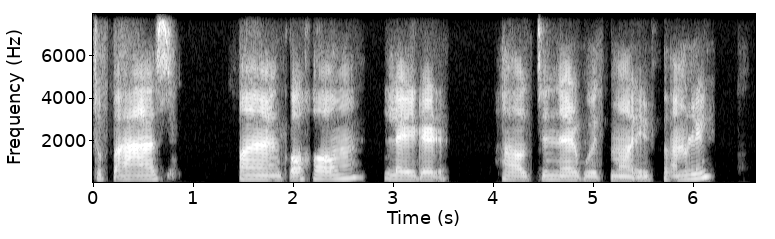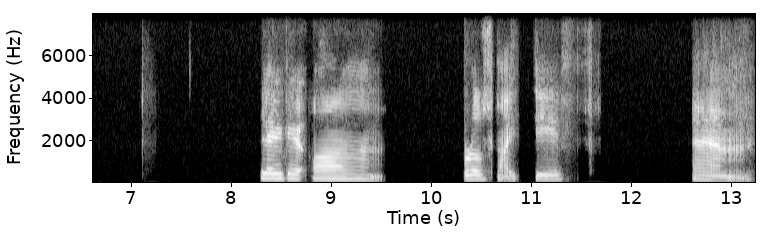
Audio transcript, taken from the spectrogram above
to pass and go home later have dinner with my family. Later on, brush my teeth and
